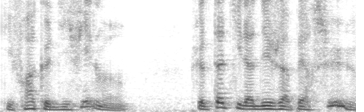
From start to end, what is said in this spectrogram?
qu'il fera que 10 films. Parce que peut-être qu'il a déjà perçu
